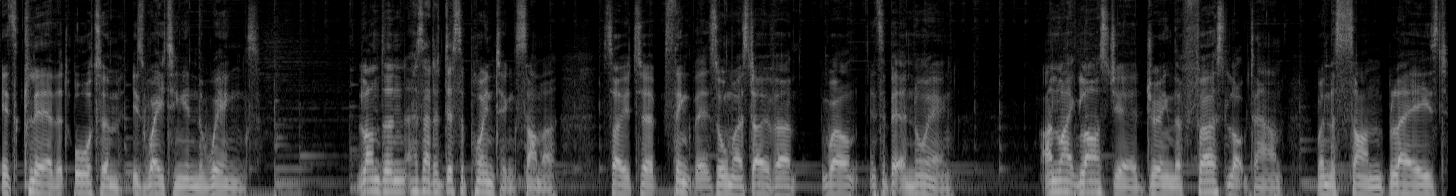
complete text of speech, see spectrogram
It's clear that autumn is waiting in the wings. London has had a disappointing summer, so to think that it's almost over, well, it's a bit annoying. Unlike last year during the first lockdown, when the sun blazed,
